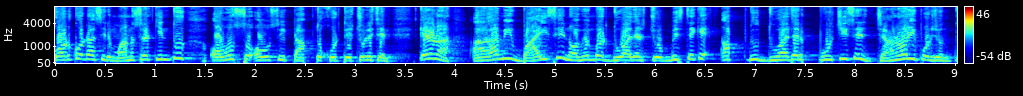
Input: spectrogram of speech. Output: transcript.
কর্কট রাশির মানুষরা কিন্তু অবশ্য অবশ্যই প্রাপ্ত করতে চলেছেন। কেননা, আগামী বাইশে নভেম্বর দু হাজার চব্বিশ থেকে আপ টু দু হাজার পঁচিশের জানুয়ারি পর্যন্ত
